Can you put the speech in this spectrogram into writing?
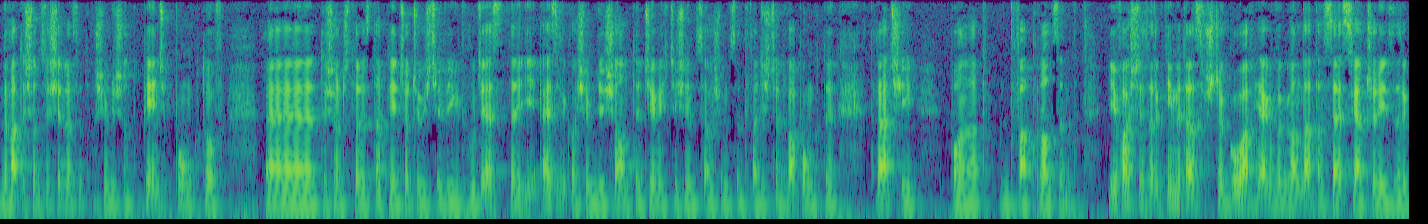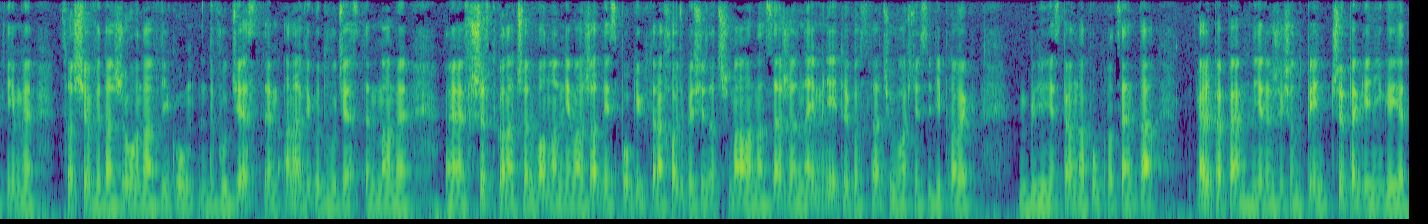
2785 punktów, 1405 e, oczywiście WIG 20 i SWIG 80 9822 punkty, traci ponad 2%. I właśnie zerknijmy teraz w szczegółach, jak wygląda ta sesja, czyli zerknijmy, co się wydarzyło na WIG-u 20, a na WIG-u 20 mamy e, wszystko na czerwono, nie ma żadnej spółki, która choćby się zatrzymała na zerze, najmniej tylko stracił właśnie CD Projekt, byli niespełna 0,5%, LPP 1,65 czy PGNiG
